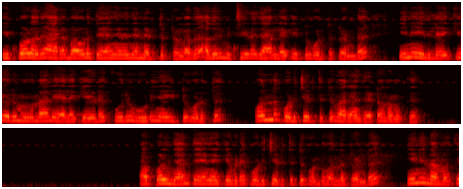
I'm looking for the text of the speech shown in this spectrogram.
ഇപ്പോൾ ഒരു അര ബൗൾ തേങ്ങയാണ് ഞാൻ എടുത്തിട്ടുള്ളത്. അതൊരു മിക്സിയുടെ ജാറിലേക്ക് ഇട്ട് കൊടുത്തിട്ടുണ്ട്. ഇനി ഇതിലേക്ക് ഒരു മൂന്നാൽ ഏലക്കയുടെ കുരു കൂടി ഞാൻ ഇട്ട് കൊടുത്ത് ഒന്ന് പൊടിച്ചെടുത്തിട്ട് വരാം കേട്ടോ നമുക്ക്. അപ്പോൾ ഞാൻ തേങ്ങയ്ക്ക് ഇവിടെ പൊടിച്ചെടുത്തിട്ട് കൊണ്ടുവന്നിട്ടുണ്ട്. ഇനി നമുക്ക്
